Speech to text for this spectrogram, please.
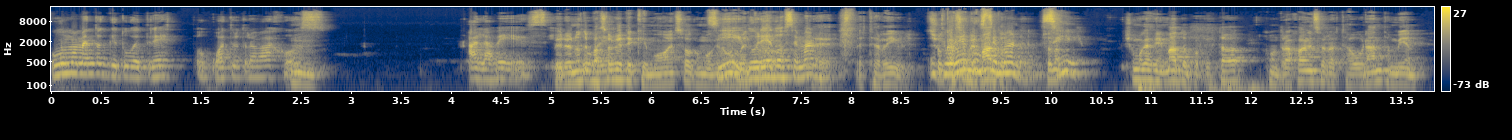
Hubo un momento en que tuve tres o cuatro trabajos mm. a la vez. Pero ¿no te pasó que te quemó eso? Como que sí, duré dos semanas. es terrible. Yo casi me mato. Semanas, sí. yo me casi me mato porque estaba, como trabajaba en ese restaurante también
